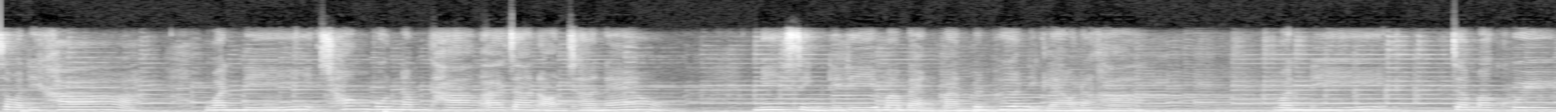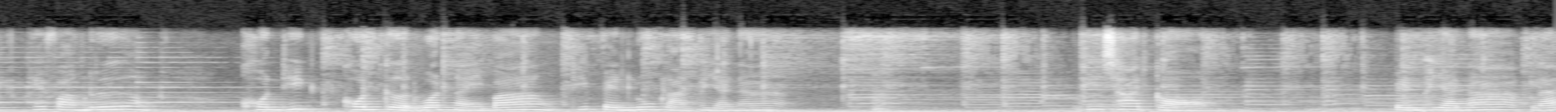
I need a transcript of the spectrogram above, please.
สวัสดีค่ะ วันนี้ช่องบุญนำทางอาจารย์อ่อนชาแนลมีสิ่งดีๆ มาแบ่งปันเพื่อนๆอีกแล้วนะคะ วันนี้จะมาคุยให้ฟังเรื่อง คนที่คนเกิดวันไหนบ้างที่เป็นลูกหลานพญานาค ที่ชาติก่อน เป็นพญานาคและ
